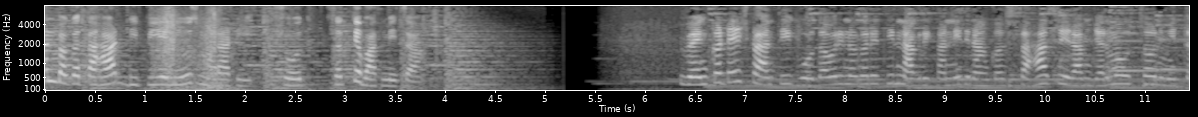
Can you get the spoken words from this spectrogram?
आपण बघत आहात डीपीए न्यूज मराठी. शोध सत्य बातमीचा. व्यंकटेश क्रांती गोदावरी नगर येथील नागरिकांनी दिनांक सहा श्रीराम जन्मोत्सव निमित्त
